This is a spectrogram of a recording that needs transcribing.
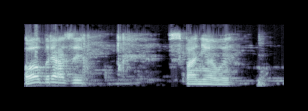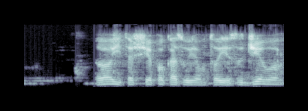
obrazy wspaniałe. O i też się pokazują. To jest dzieło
